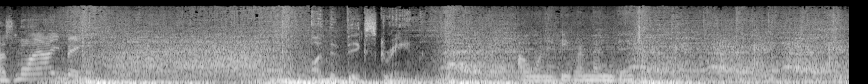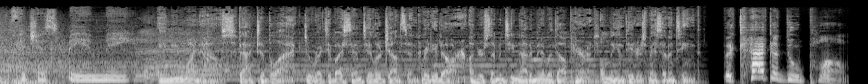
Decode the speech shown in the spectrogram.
That's my Amy. On the big screen. I want to be remembered for just being me. Amy Winehouse, Back to Black, directed by Sam Taylor Johnson. Rated R, under 17, not a minute without parent. Only in theaters May 17th. The Kakadu plum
